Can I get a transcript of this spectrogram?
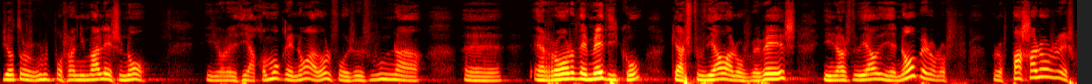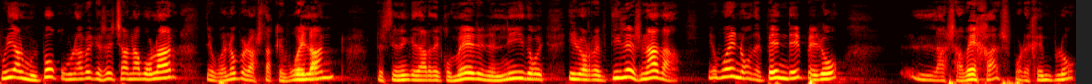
y otros grupos animales no. Y yo le decía, ¿cómo que no, Adolfo? Eso es un eh, error de médico que ha estudiado a los bebés y no ha estudiado, dice, no, pero los, los pájaros les cuidan muy poco. Una vez que se echan a volar, dice, bueno, pero hasta que vuelan, les tienen que dar de comer en el nido y los reptiles nada. Y bueno, depende, pero las abejas, por ejemplo,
